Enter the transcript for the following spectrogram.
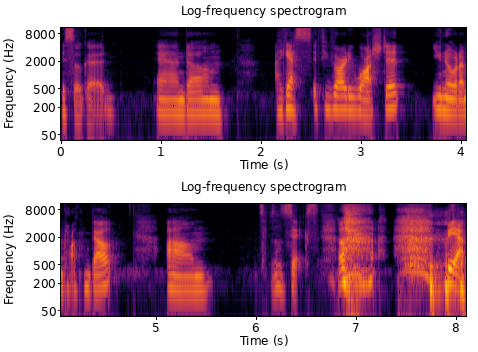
is so good. And um, I guess if you've already watched it, you know what I'm talking about. Um, it's episode six. but yeah,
